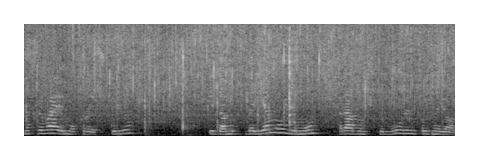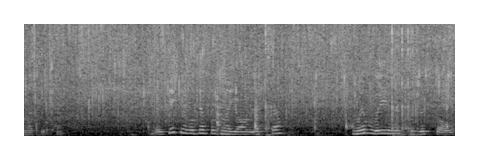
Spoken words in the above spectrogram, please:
Накриваємо кришкою і даємо йому разом з цибулею познайомитися. Як тільки вони познайомляться, ми влиємо сюди соус.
